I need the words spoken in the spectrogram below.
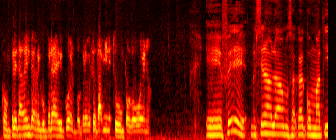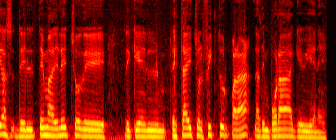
completamente recuperar el cuerpo. Creo que eso también estuvo un poco bueno. Eh, Fede, recién hablábamos acá con Matías del tema del hecho de, que está hecho el fixture para la temporada que viene.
